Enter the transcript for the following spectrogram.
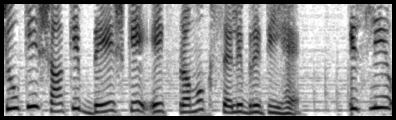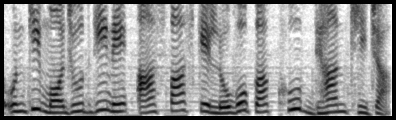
चूँकि शाकिब देश के एक प्रमुख सेलिब्रिटी है, इसलिए उनकी मौजूदगी ने आसपास के लोगों का खूब ध्यान खींचा।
